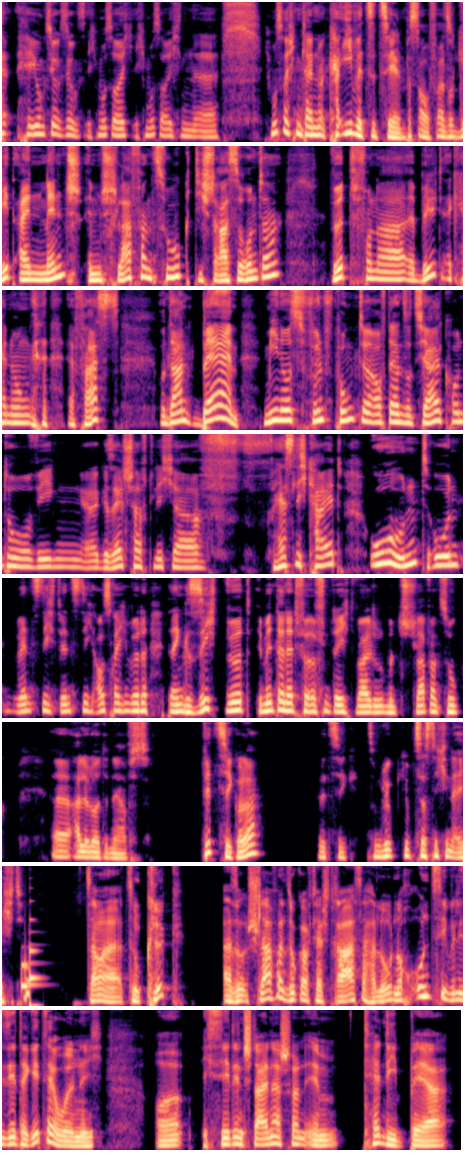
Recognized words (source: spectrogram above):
Jungs, Jungs, Jungs, ich muss euch, ich muss euch, ein, äh, ich muss euch einen kleinen KI-Witz erzählen. Passt auf. Also geht ein Mensch im Schlafanzug die Straße runter, wird von einer Bilderkennung erfasst und dann, bam, minus fünf Punkte auf dein Sozialkonto wegen äh, gesellschaftlicher Hässlichkeit und, und, wenn es nicht, wenn nicht ausreichen würde, dein Gesicht wird im Internet veröffentlicht, weil du mit Schlafanzug äh, alle Leute nervst. Witzig, oder? Witzig. Zum Glück gibt's das nicht in echt. Sag mal, zum Glück. Also Schlafanzug auf der Straße, hallo, noch unzivilisierter geht's ja wohl nicht. Uh, ich sehe den Steiner schon im Teddybär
